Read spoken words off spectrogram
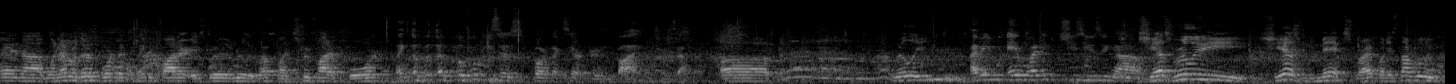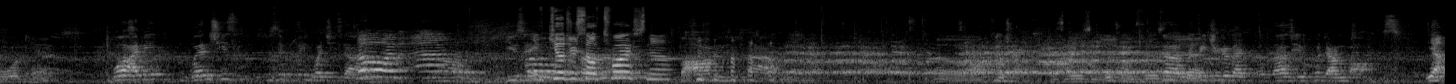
and uh, whenever there's vortex in Street Fighter, it's really really rough. Like Street Fighter 4. Like, Ibu- Ibu- Ibuki's a Vortex character in 5, for example. Uh, not really. I mean, and when she's using, uh, She has really she has mix, right? But it's not really vortex. well, I mean, when she's, specifically when she's, uh, oh, I'm out. using. You've killed yourself twice now. Bomb, um, feature. He's losing it. He's losing So it. the feature that allows you to put down bombs. Yeah.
